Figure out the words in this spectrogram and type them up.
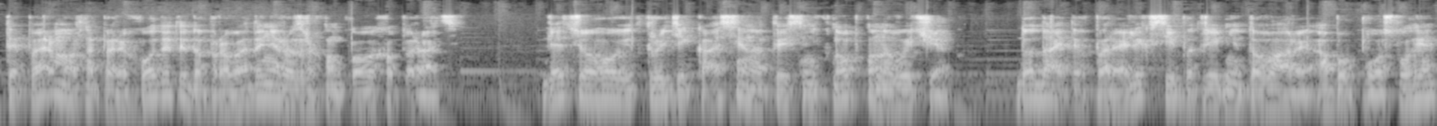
Тепер можна переходити до проведення розрахункових операцій. Для цього у відкритій касі натисніть кнопку Новий чек. Додайте в перелік всі потрібні товари або послуги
